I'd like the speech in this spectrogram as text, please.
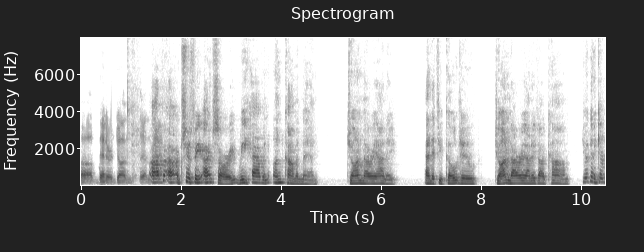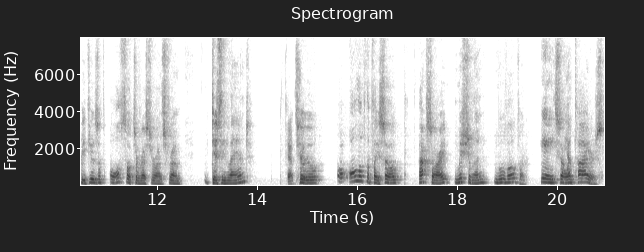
uh, better done than Uh, that. uh, excuse me, I'm sorry. We have an uncommon man, John Mariani. And if you go to johnmariani.com, you're going to get reviews of all sorts of restaurants from Disneyland That's true. to a- all over the place. So I'm sorry, Michelin, move over. He ain't selling Yep. tires.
